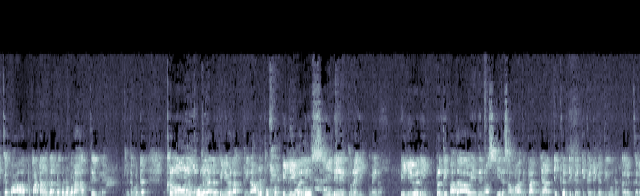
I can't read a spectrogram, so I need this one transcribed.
එකපාරට පටන් ගන්නකොටම රහත් වෙන්නේ එතකොට ක්‍රමානුකූල වැඩපිළිවෙලක් තියෙන අනුපුප්ප පිළිවෙලින් සීලයේ තුල හික්මෙනවා. පිළිවෙලින් ප්‍රතිපදා වේදිනවා සීල සමාධි ප්‍රඥා ටික ටික ටික ටික දියුණු කර කර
